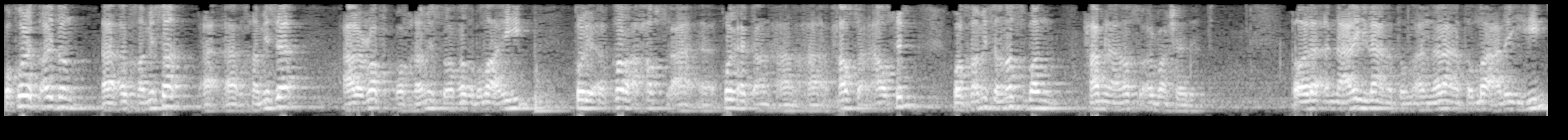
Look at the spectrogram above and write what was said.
وقلت أيضا آه، الخامسة آه، آه، الخامسة على الرفع والخامسة غضب الله عليه. قرأ قرأ حفص قرأت عن حفص عن عاصم والخامسة نصبا حمل على نصب أربع شهادات. قال أن عليه لعنة الله أن لعنة الله عليه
